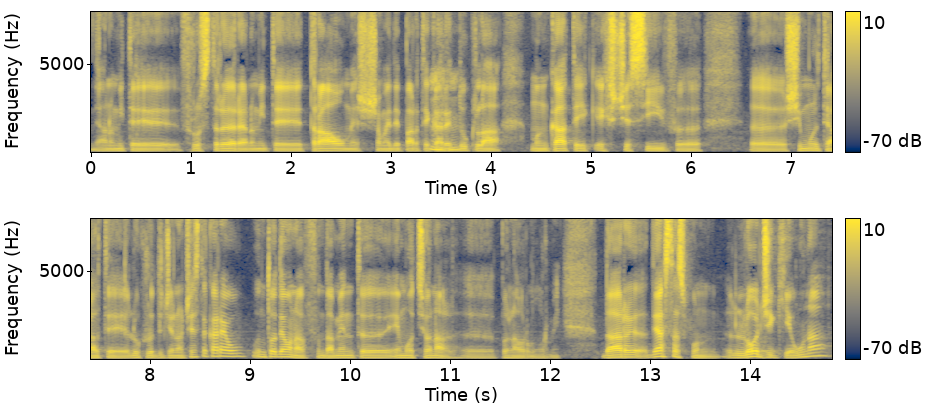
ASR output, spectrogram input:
de anumite frustrări, anumite traume și așa mai departe, care duc la mâncate excesiv uh, uh, și multe alte lucruri de genul acesta, care au întotdeauna fundament uh, emoțional uh, până la urmă urmei. Dar uh, de asta spun, logic e una,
